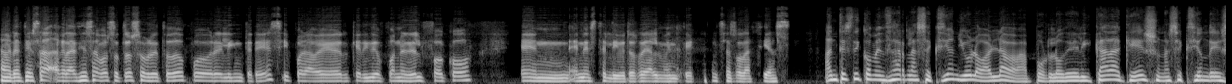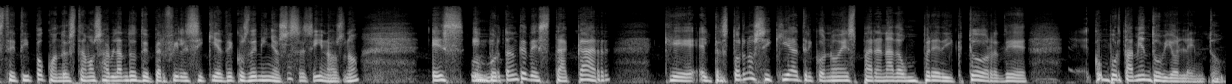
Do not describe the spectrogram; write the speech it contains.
Gracias a, gracias a vosotros sobre todo por el interés y por haber querido poner el foco en, en este libro realmente. Muchas gracias. Antes de comenzar la sección, yo lo hablaba por lo delicada que es una sección de este tipo cuando estamos hablando de perfiles psiquiátricos de niños asesinos, ¿no? Es importante destacar que el trastorno psiquiátrico no es para nada un predictor de comportamiento violento.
